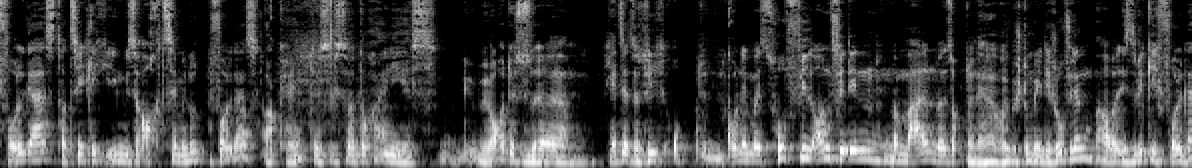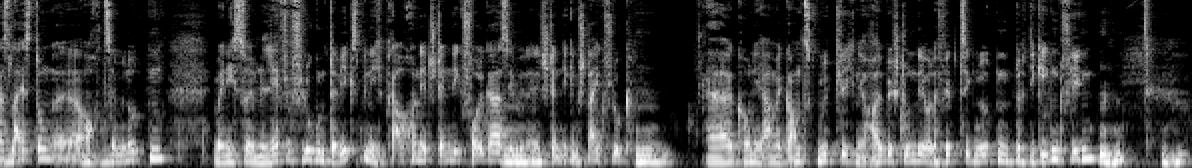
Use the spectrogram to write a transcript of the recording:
Vollgas, tatsächlich irgendwie so 18 Minuten Vollgas. Okay, das ist ja doch einiges. Ja, das äh, hört jetzt natürlich ob, gar nicht mal so viel an für den normalen, weil er sagt, naja, eine halbe Stunde hätte ich schon fliegen, aber es ist wirklich Vollgasleistung, äh, 18 Minuten. Wenn ich so im Levelflug unterwegs bin, ich brauche nicht ständig Vollgas, mhm. ich bin nicht ständig im Steigflug, mhm. äh, kann ich auch mal ganz gemütlich eine halbe Stunde oder 40 Minuten durch die Gegend fliegen, mhm. mhm.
